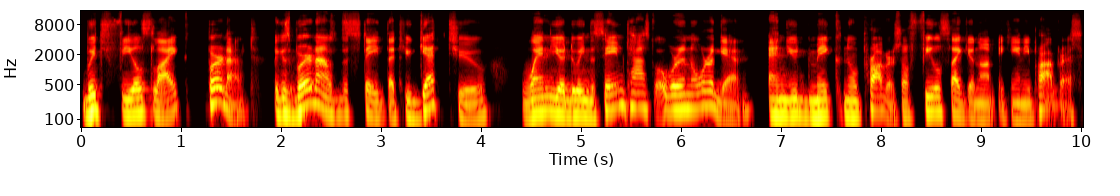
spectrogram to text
which feels like burnout. Because burnout is the state that you get to when you're doing the same task over and over again and you make no progress or feels like you're not making any progress.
